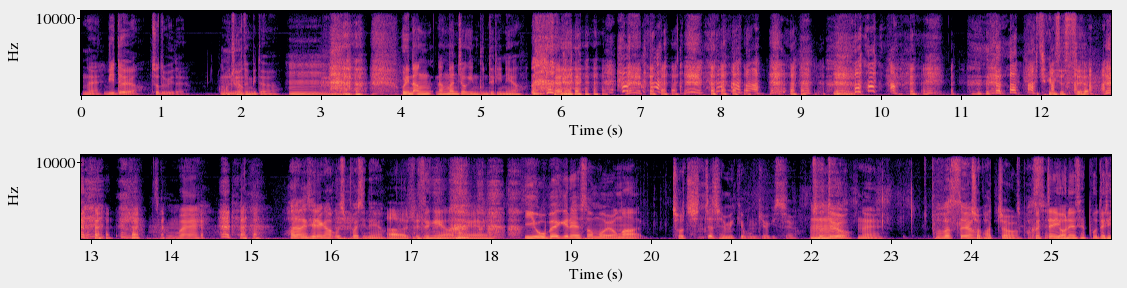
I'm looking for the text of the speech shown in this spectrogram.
네, 믿어요. 저도 믿어요. 어, 저도 믿어요. 음, 우리 낭, 낭만적인 분들이네요. 재밌었어요? 정말 화장실에 가고 싶어지네요. 아 죄송해요. 네. 이 500일의 썸머 영화 저 진짜 재밌게 본 기억 있어요. 저도요. 네, 보셨어요? 저 봤죠. 저 봤어요. 그때 연애 세포들이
